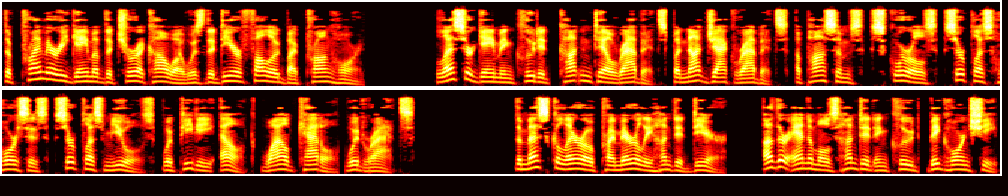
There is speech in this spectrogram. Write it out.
The primary game of the Chiricahua was the deer followed by pronghorn. Lesser game included, cottontail rabbits but not jack rabbits, opossums, squirrels, surplus horses, surplus mules, wapiti elk, wild cattle, wood rats. The mescalero primarily hunted deer. Other animals hunted include, bighorn sheep,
